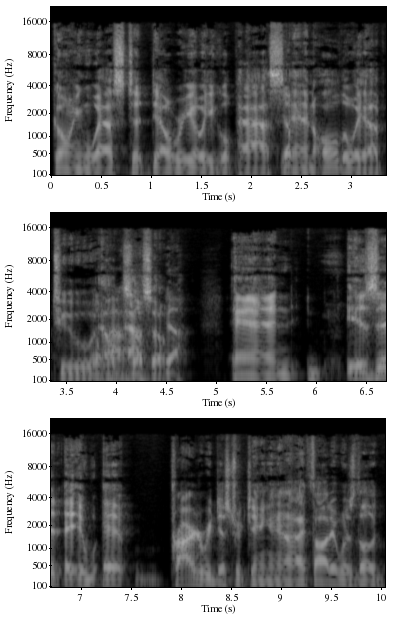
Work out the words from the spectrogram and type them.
going west to Del Rio Eagle Pass yep. and all the way up to El, El Paso. Paso. Yeah. And is it, it, it prior to redistricting? I thought it was the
